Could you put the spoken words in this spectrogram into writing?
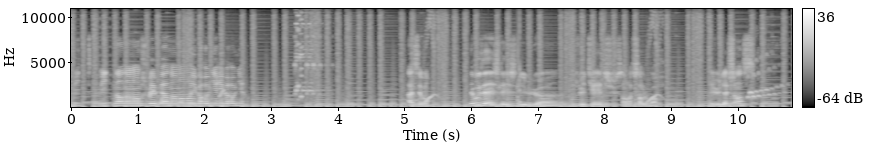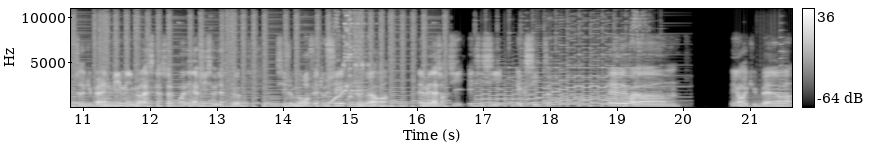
Vite, vite, non, non, non, je vais perdre, non, non, non, il va revenir, il va revenir. Ah, c'est bon. Vous je l'ai eu, euh, je lui ai tiré dessus sans, le voir. J'ai eu de la chance. J'ai récupéré une vie, mais il me reste qu'un seul point d'énergie, ça veut dire que si je me refais toucher, je meurs. Et mais la sortie est ici, exit. Et voilà. Et on récupère.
